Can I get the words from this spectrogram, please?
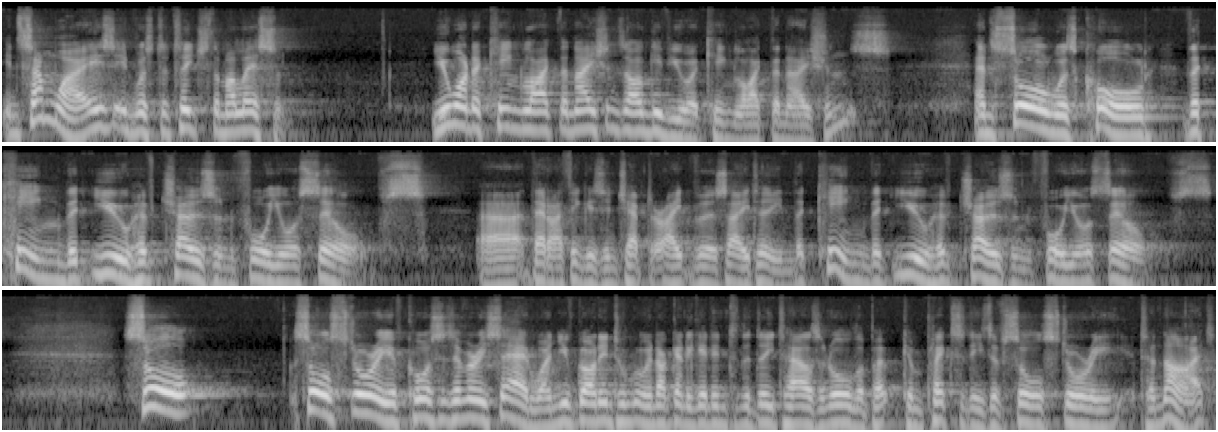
In some ways, it was to teach them a lesson. You want a king like the nations? I'll give you a king like the nations. And Saul was called the king that you have chosen for yourselves. Uh, that I think is in chapter 8, verse 18. The king that you have chosen for yourselves. Saul, Saul's story, of course, is a very sad one. You've gone into, we're not going to get into the details and all the complexities of Saul's story tonight.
